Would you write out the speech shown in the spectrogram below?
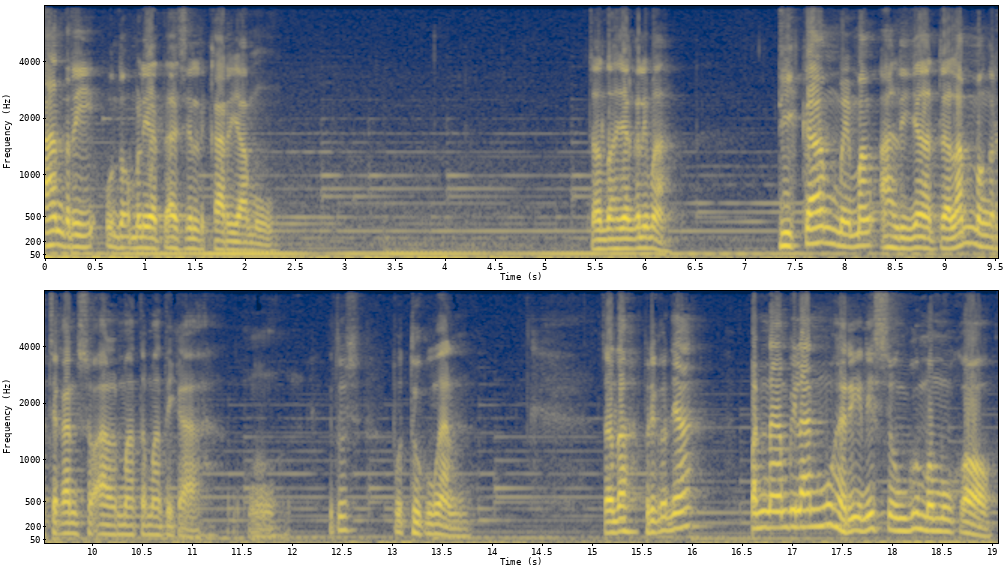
antri untuk melihat hasil karyamu. Contoh yang kelima, Dika memang ahlinya dalam mengerjakan soal matematika. Hmm, itu dukungan. Contoh berikutnya, penampilanmu hari ini sungguh memukau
